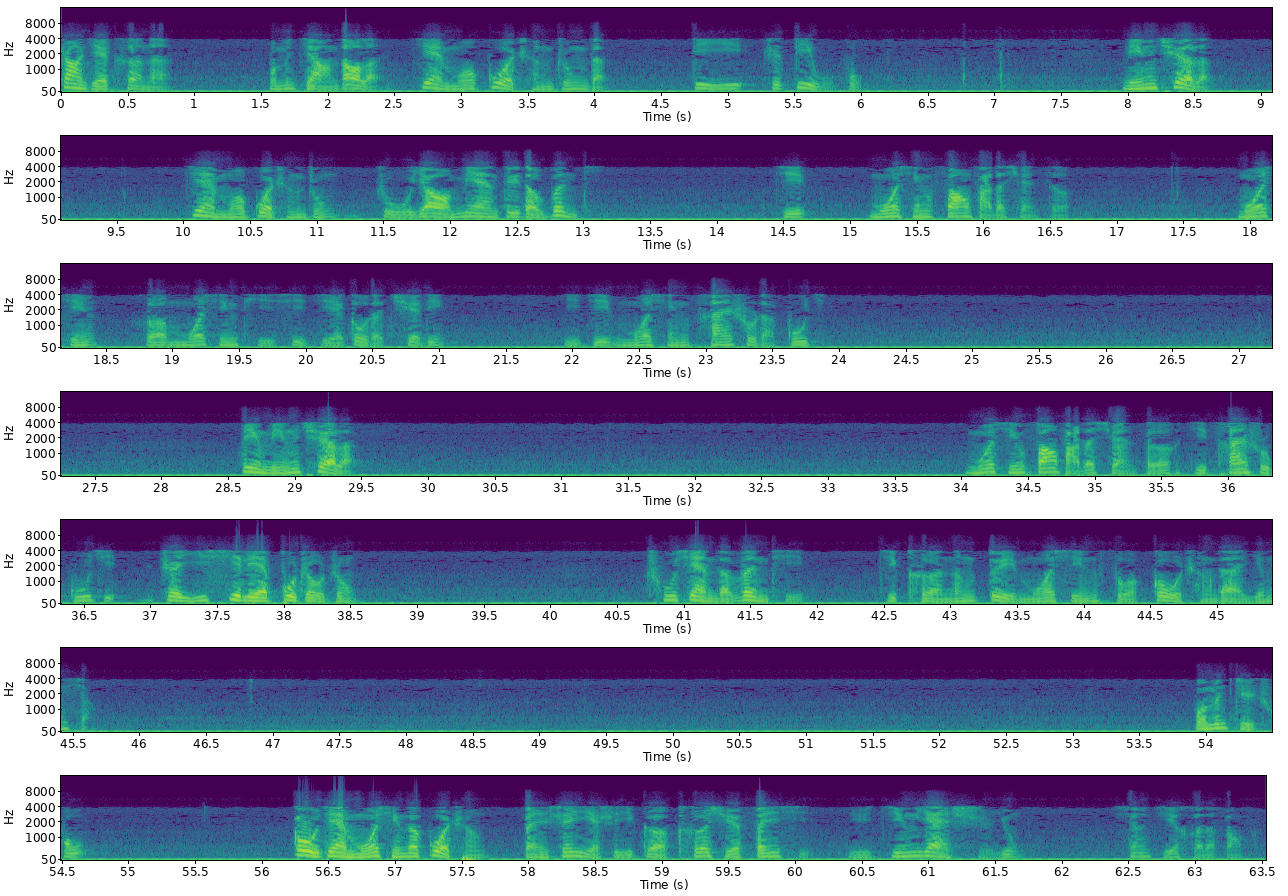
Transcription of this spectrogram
上节课呢，我们讲到了建模过程中的第一至第五步，明确了建模过程中主要面对的问题及模型方法的选择、模型和模型体系结构的确定，以及模型参数的估计。并明确了模型方法的选择及参数估计这一系列步骤中出现的问题及可能对模型所构成的影响。我们指出，构建模型的过程。本身也是一个科学分析与经验使用相结合的方法。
